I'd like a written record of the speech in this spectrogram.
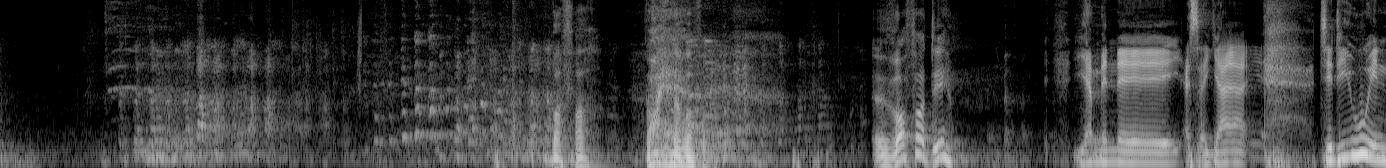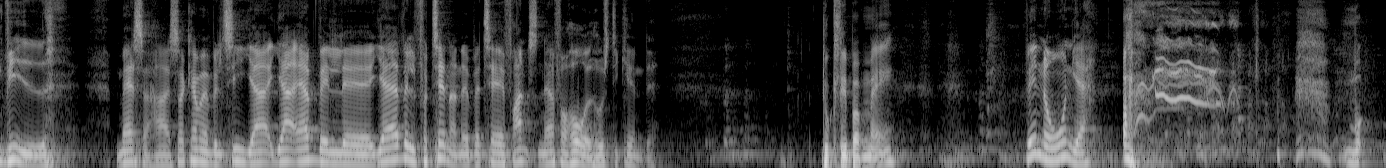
Hvorfor? Hvor, Nå, hvorfor? Øh, Hvorfor det? Jamen, øh, altså, jeg er, til de uindvidede masser her, så kan man vel sige, jeg, jeg, er, vel, øh, jeg er vel for tænderne, hvad Tage Fransen er for håret hos de kendte. Du klipper dem af? Ved nogen, ja.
